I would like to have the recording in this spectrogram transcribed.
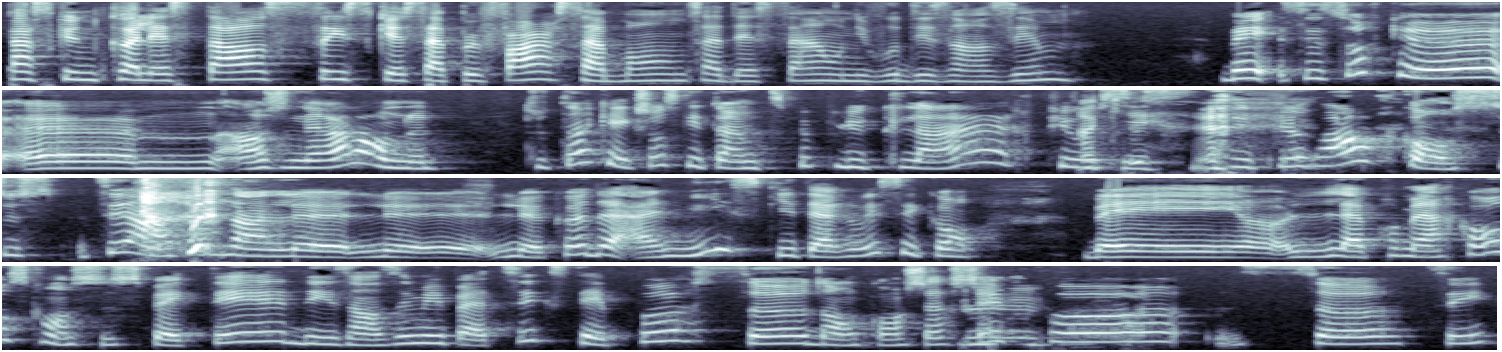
Parce qu'une cholestase, c'est ce que ça peut faire, ça monte, ça descend au niveau des enzymes? Ben, c'est sûr que euh, en général, on a tout le temps quelque chose qui est un petit peu plus clair, puis aussi c'est plus rare qu'on sus... tu sais en fait dans le, le, le cas de Annie, ce qui est arrivé c'est qu'on ben la première cause qu'on suspectait des enzymes hépatiques, c'était pas ça. Donc, on cherchait mm. pas ça, tu sais.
